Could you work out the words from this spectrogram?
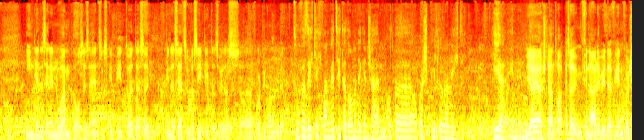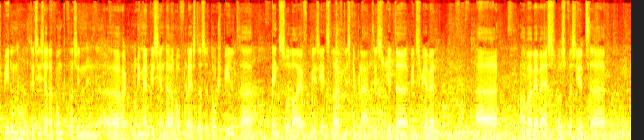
Indien. Das ist ein enorm großes Einzugsgebiet dort. Also ich bin da sehr zuversichtlich, dass wir das äh, voll bekommen werden. Zuversichtlich, wann wird sich der Dominik entscheiden, ob er, ob er spielt oder nicht? Hier in, in Ja, ja, Stand, also im Finale würde er auf jeden Fall spielen und das ist ja der Punkt, was ihn äh, halt noch immer ein bisschen daran hoffen lässt, dass er doch spielt. Äh, Wenn es so läuft, wie es jetzt läuft, wie es geplant ist, wird es schwer werden. Ja. Äh, aber wer weiß, was passiert. Äh,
